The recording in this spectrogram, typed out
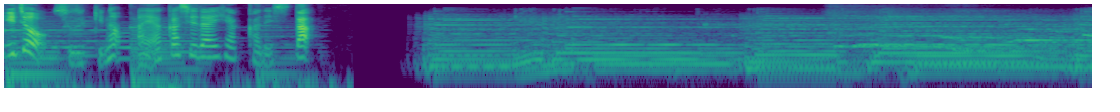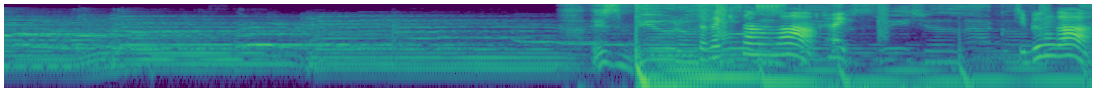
以上鈴木のあやかし大百科でした佐々木さんははい。自分が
